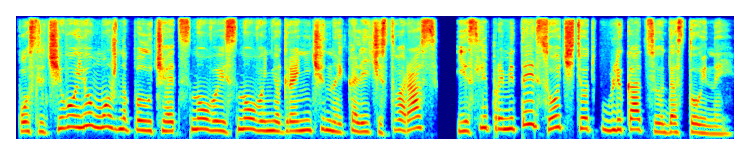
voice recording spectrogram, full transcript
после чего ее можно получать снова и снова неограниченное количество раз, если Прометей сочтет публикацию достойной.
